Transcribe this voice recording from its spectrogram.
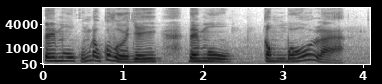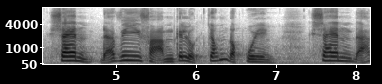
Temu cũng đâu có vừa gì. Temu công bố là Sen đã vi phạm cái luật chống độc quyền. Sen đã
